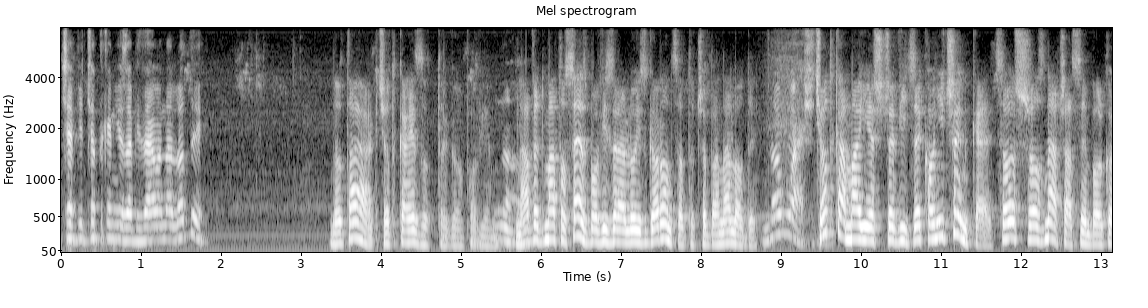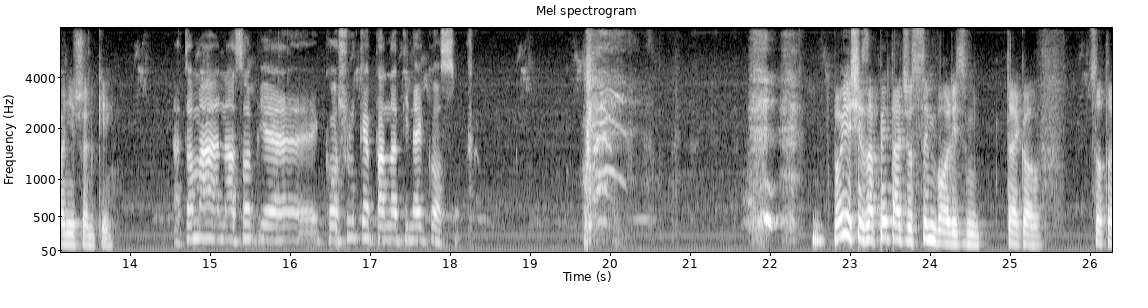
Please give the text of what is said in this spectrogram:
ciebie ciotka nie zabierała na lody? No tak, ciotka jest od tego, powiem. No. Nawet ma to sens, bo w Izraelu jest gorąco, to trzeba na lody. No właśnie. Ciotka ma jeszcze, widzę, koniczynkę. Coż oznacza symbol koniczynki? A to ma na sobie koszulkę Panathinaikosu. Boję się zapytać o symbolizm tego, co to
